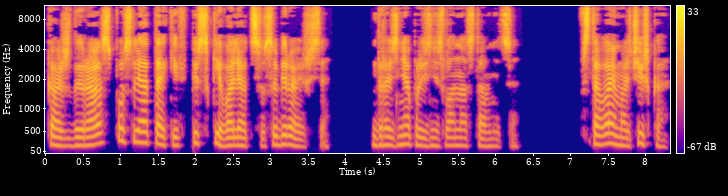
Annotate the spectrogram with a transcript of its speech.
Каждый раз после атаки в песке валяться собираешься, дразня произнесла наставница. Вставай, мальчишка,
